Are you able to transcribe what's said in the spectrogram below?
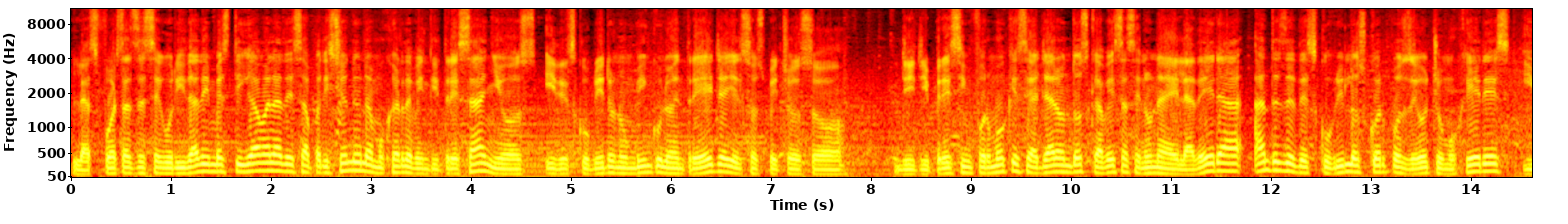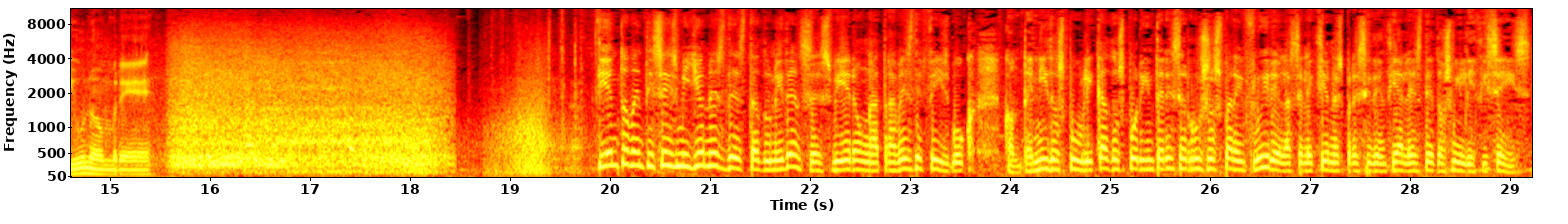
Las fuerzas de seguridad investigaban la desaparición de una mujer de 23 años y descubrieron un vínculo entre ella y el sospechoso. Gigi Press informó que se hallaron dos cabezas en una heladera antes de descubrir los cuerpos de ocho mujeres y un hombre. 126 millones de estadounidenses vieron a través de Facebook contenidos publicados por intereses rusos para influir en las elecciones presidenciales de 2016.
